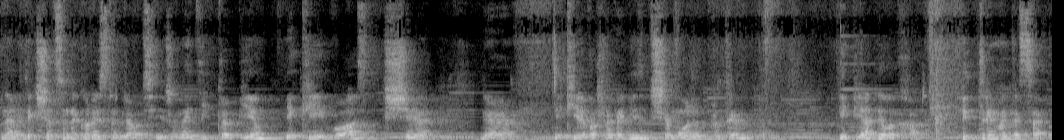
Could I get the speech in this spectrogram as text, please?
навіть якщо це не корисно для вас їжа, знайдіть той об'єм, який вас ще, е, який ваш організм ще може протримати. І п'ятий лайфхак – підтримайте себе.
